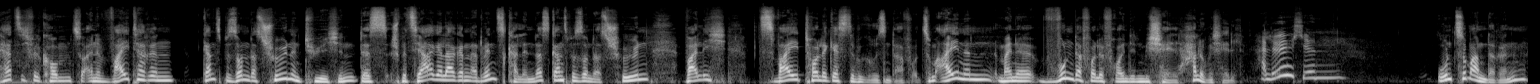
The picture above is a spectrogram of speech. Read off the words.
Und herzlich willkommen zu einem weiteren ganz besonders schönen Türchen des spezial gelagerten Adventskalenders. Ganz besonders schön, weil ich zwei tolle Gäste begrüßen darf. Zum einen meine wundervolle Freundin Michelle. Hallo Michelle. Hallöchen. Und zum anderen,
